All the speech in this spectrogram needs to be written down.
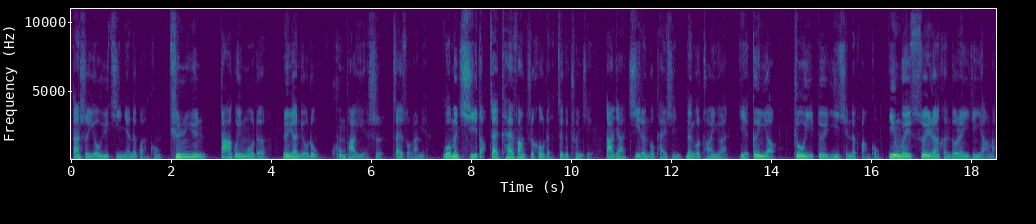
但是由于几年的管控，春运。大规模的人员流动恐怕也是在所难免。我们祈祷在开放之后的这个春节，大家既能够开心，能够团圆，也更要注意对疫情的防控。因为虽然很多人已经阳了，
